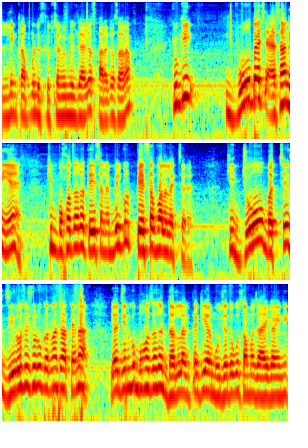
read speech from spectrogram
लिंक आपको डिस्क्रिप्शन में मिल जाएगा सारा का सारा। क्योंकि वो बैच ऐसा नहीं है कि बहुत ज़्यादा तेज चलना है। बिल्कुल पेसअप वाला लेक्चर है कि जो बच्चे ज़ीरो से शुरू करना चाहते हैं ना, या जिनको बहुत ज़्यादा डर लगता है कि यार मुझे तो कुछ समझ आएगा ही नहीं,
